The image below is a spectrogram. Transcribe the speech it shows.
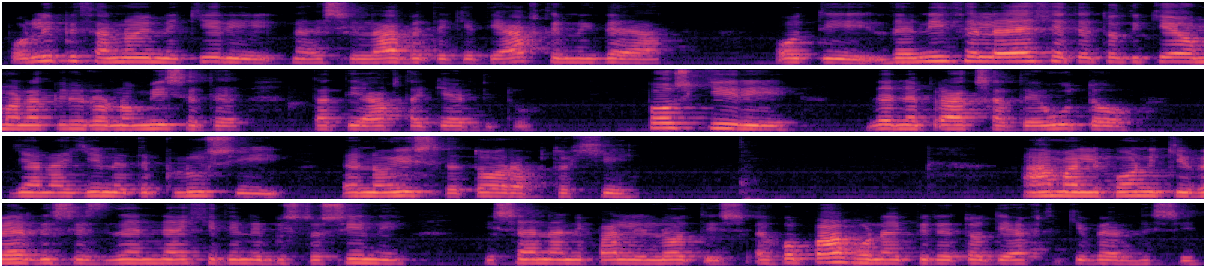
Πολύ πιθανό είναι, κύριοι, να εσυλάβετε και τη αυτήν ιδέα, ότι δεν ήθελε έχετε το δικαίωμα να κληρονομήσετε τα τι αυτά κέρδη του. Πώς, κύριοι, δεν επράξατε ούτω για να γίνετε πλούσιοι, ενώ είστε τώρα πτωχοί. Άμα λοιπόν η κυβέρνηση δεν έχει την εμπιστοσύνη εις έναν υπάλληλό της, εγώ πάβω να υπηρετώ τη αυτή κυβέρνηση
